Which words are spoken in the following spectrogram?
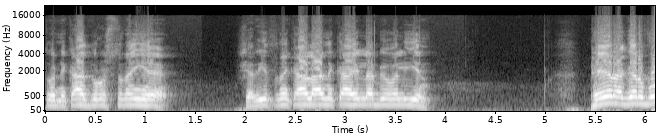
तो निकाह दुरुस्त नहीं है। शरीत ने कहा, ला निकाह बेवलियन फिर अगर वो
